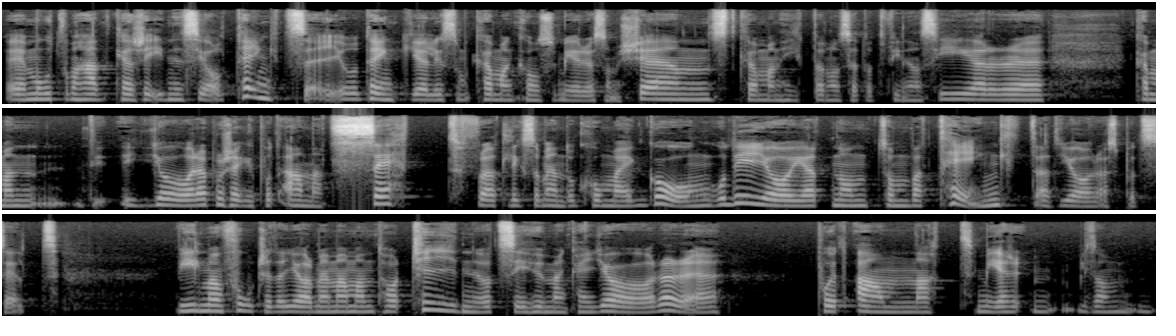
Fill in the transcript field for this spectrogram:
Eh, mot vad man hade kanske initialt tänkt sig. Och då tänker jag, liksom, kan man konsumera det som tjänst? Kan man hitta något sätt att finansiera det? Kan man göra projektet på ett annat sätt för att liksom ändå komma igång? Och det gör ju att något som var tänkt att göras på ett sätt vill man fortsätta göra, men man tar tid nu att se hur man kan göra det på ett annat, mer, liksom,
